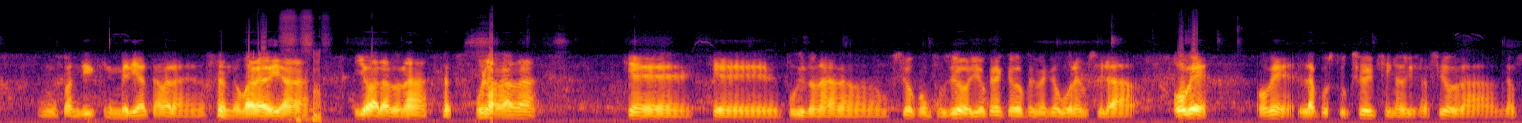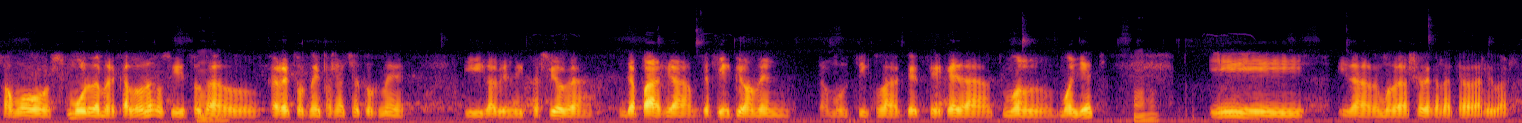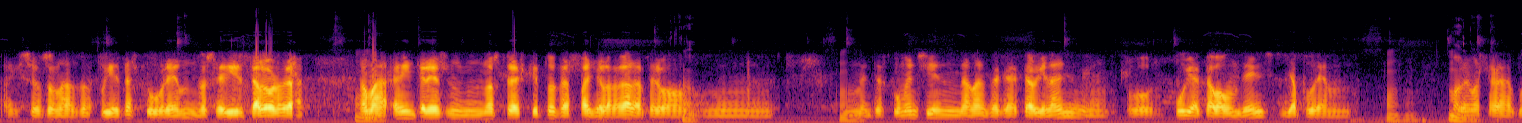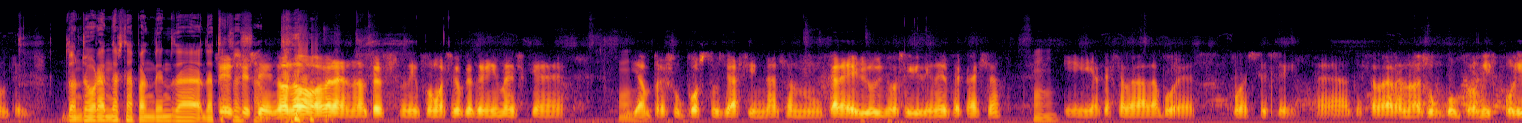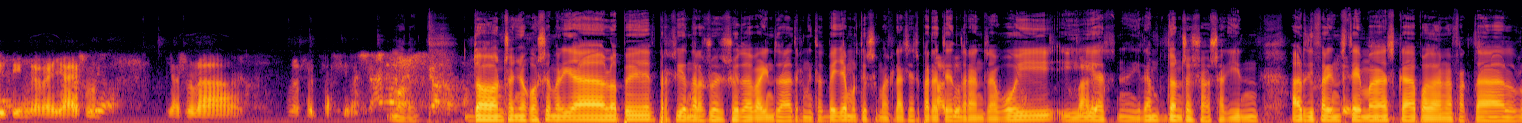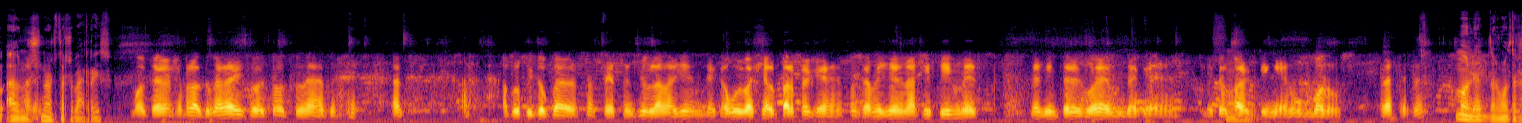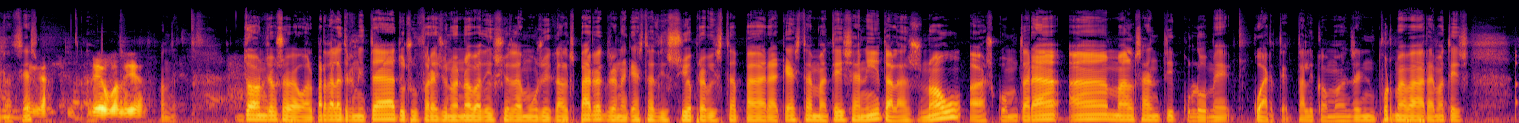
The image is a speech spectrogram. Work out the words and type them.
quan dic immediat, a veure, no m'agradaria jo ara donar una dada que, que pugui donar opció o confusió. Jo crec que el primer que veurem serà o bé o bé la construcció i finalització de, del famós mur de Mercadona, o sigui, tot el carrer Torner i passatge Torner, i la rehabilitació de, de pas ja definitivament del monticle que, que queda molt, molt lleig, Uh -huh. i, i la remodelació de carretera de Ribes. Això són els dos projectes que veurem, no sé dir-te l'ordre, home, l'interès nostre és que tot es faci a la vegada, però mm, mentre comencin abans de que acabi l'any o pugui acabar un d'ells, ja podem, Uh -huh. Molt podem estar contents. Doncs haurem d'estar pendents de, de tot Sí, sí, això. sí, no, no, a veure, nosaltres la informació que tenim és que hi ha pressupostos ja assignats amb cara de lluny, o sigui, diners de caixa, Mm. i aquesta vegada, pues, pues sí, sí, eh, aquesta vegada no és un compromís polític res, ja és, un, ja és una, una acceptació. Molt bé. Doncs, senyor José María López, president de l'Associació de Veïns de la Trinitat Vella, moltíssimes gràcies per atendre'ns avui i Vale. anirem, doncs, això, seguint els diferents temes que poden afectar el, els nostres barris. Moltes gràcies per la tocada i sobretot eh, a, a, aprofito per, fer sensible a la gent de que avui baixi al parc perquè contra més gent assistim més, més interès veurem de que, de que el parc tingui un bon ús. Gràcies, eh? Molt bé, doncs moltes gràcies. Vinga, adéu, bon dia. Bon dia. Doncs ja ho sabeu, el Parc de la Trinitat us ofereix una nova edició de Música als Parcs. En aquesta edició prevista per aquesta mateixa nit, a les 9, es comptarà amb el Santi Colomer Quartet, tal com ens informava ara mateix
